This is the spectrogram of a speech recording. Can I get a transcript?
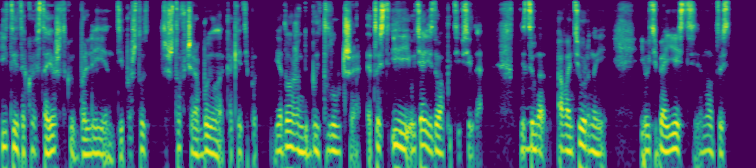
и ты такой встаешь и такой, блин, типа, что, что вчера было, как я, типа, я должен быть лучше. Это, то есть, и у тебя есть два пути всегда. Если mm-hmm. ты авантюрный, и у тебя есть, ну, то есть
